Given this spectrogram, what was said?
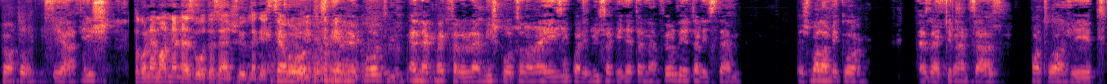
kartonciát is. Akkor nem, nem ez volt az elsődleges cél. volt, mérnök volt. Ennek megfelelően Miskolcon a Nehézipari Műszaki Egyetemen fölvételiztem, és valamikor 1967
